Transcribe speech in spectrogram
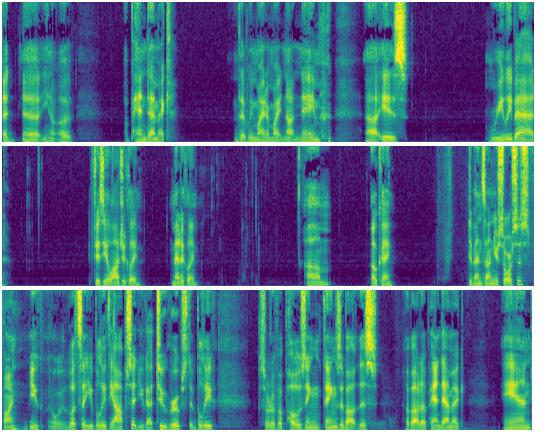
a uh, you know a, a pandemic that we might or might not name uh, is really bad physiologically, medically, um, okay. Depends on your sources. Fine. You let's say you believe the opposite. You've got two groups that believe sort of opposing things about this about a pandemic, and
